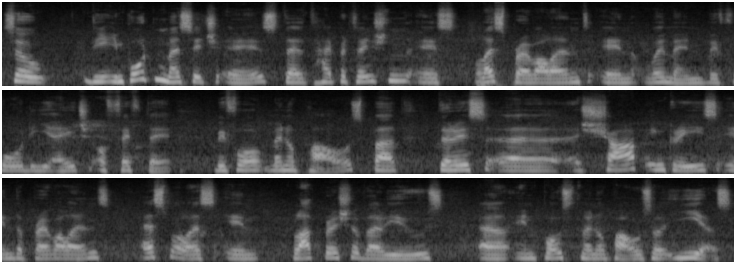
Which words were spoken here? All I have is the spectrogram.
So, the important message is that hypertension is less prevalent in women before the age of 50, before menopause, but there is a, sharp increase in the prevalence as well as in blood pressure values uh, in postmenopausal years.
